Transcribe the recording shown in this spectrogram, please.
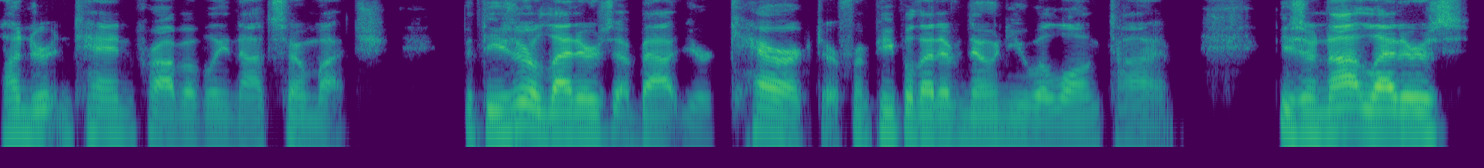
110 probably not so much but these are letters about your character from people that have known you a long time. These are not letters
